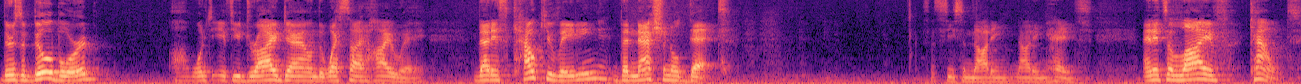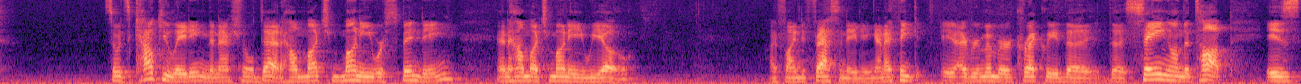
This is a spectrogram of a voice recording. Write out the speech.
There's a billboard, uh, if you drive down the West Side Highway, that is calculating the national debt. So let's see some nodding, nodding heads. And it's a live count. So it's calculating the national debt, how much money we're spending and how much money we owe. I find it fascinating. And I think eh, I remember correctly the, the saying on the top is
